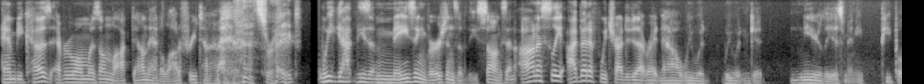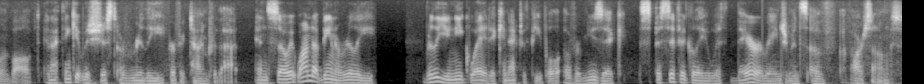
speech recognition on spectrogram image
And because everyone was on lockdown, they had a lot of free time. That's right. we got these amazing versions of these songs. And honestly, I bet if we tried to do that right now, we would we wouldn't get nearly as many people involved. And I think it was just a really perfect time for that. And so it wound up being a really really unique way to connect with people over music, specifically with their arrangements of, of our songs.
